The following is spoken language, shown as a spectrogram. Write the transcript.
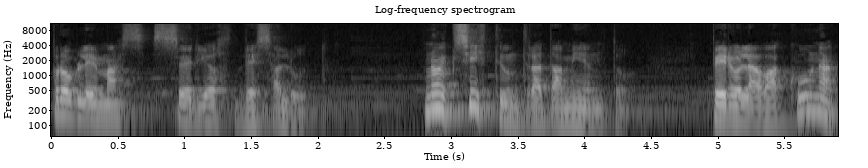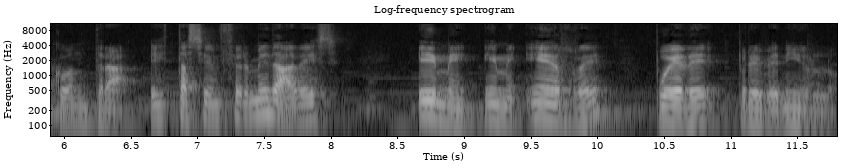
problemas serios de salud. No existe un tratamiento, pero la vacuna contra estas enfermedades, MMR, puede prevenirlo.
